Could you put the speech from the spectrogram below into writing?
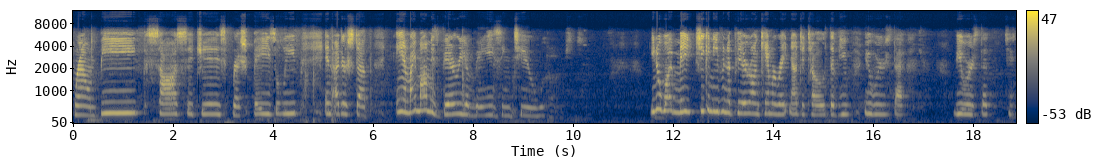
ground beef, sausages, fresh basil leaf, and other stuff. And my mom is very amazing too. You know what? May she can even appear on camera right now to tell the view, viewers that viewers that she's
